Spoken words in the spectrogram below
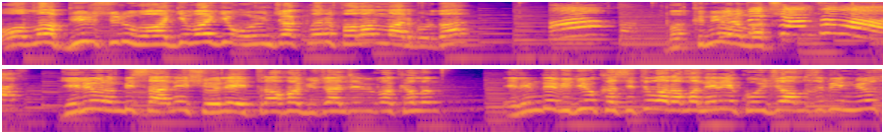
Allah bir sürü Wagi Wagi oyuncakları falan var burada. Aa. Bakınıyorum bak. Çanta var. Geliyorum bir saniye şöyle etrafa güzelce bir bakalım. Elimde video kaseti var ama nereye koyacağımızı bilmiyoruz.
